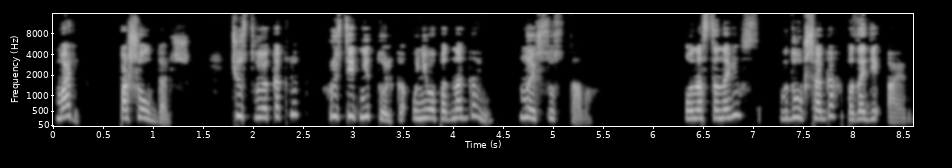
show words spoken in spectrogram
Марик пошел дальше, чувствуя, как лед хрустит не только у него под ногами, но и в суставах. Он остановился в двух шагах позади Айры,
